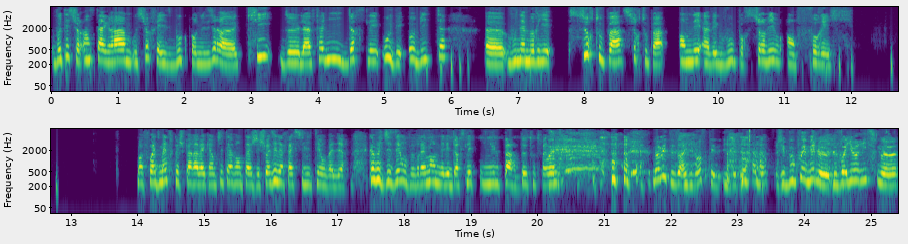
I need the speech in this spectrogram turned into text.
voter sur Instagram ou sur Facebook pour nous dire euh, qui de la famille Dursley ou des Hobbits vous n'aimeriez surtout pas, surtout pas emmener avec vous pour survivre en forêt. Bon, faut admettre que je pars avec un petit avantage. J'ai choisi la facilité, on va dire. Comme je disais, on veut vraiment emmener les Dursley nulle part, de toute façon. non, mais tes arguments, c'était, ils étaient très bien. J'ai beaucoup aimé le, voyeurisme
